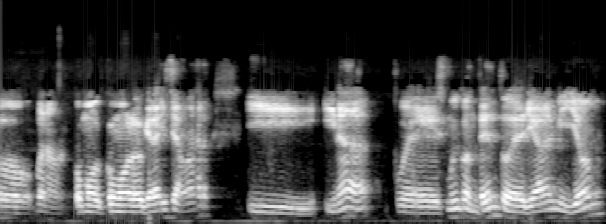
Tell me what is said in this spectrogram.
o, bueno, como, como lo queráis llamar. Y, y nada, pues muy contento de llegar al millón.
